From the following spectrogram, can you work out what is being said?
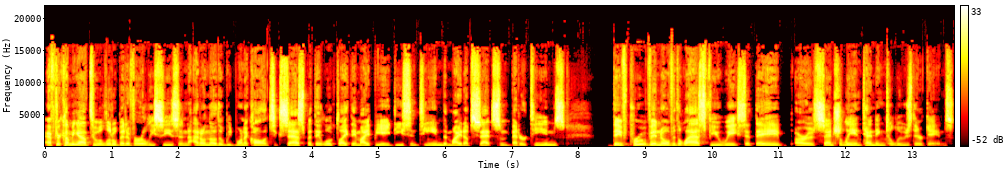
after coming out to a little bit of early season, I don't know that we'd want to call it success, but they looked like they might be a decent team that might upset some better teams. They've proven over the last few weeks that they are essentially intending to lose their games.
